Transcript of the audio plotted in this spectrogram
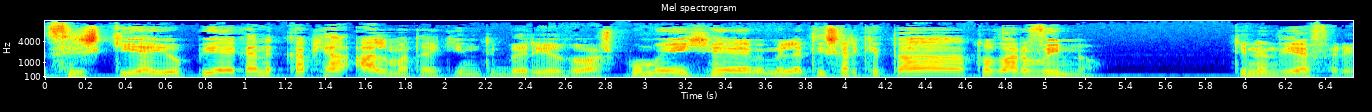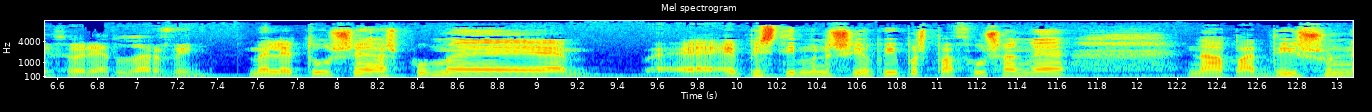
θρησκεία η οποία έκανε κάποια άλματα εκείνη την περίοδο. Ας πούμε είχε μελετήσει αρκετά το Δαρβίνο. Την ενδιέφερε η θεωρία του Δαρβίνου. Μελετούσε ας πούμε ε, επιστήμονες οι οποίοι προσπαθούσαν να απαντήσουν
